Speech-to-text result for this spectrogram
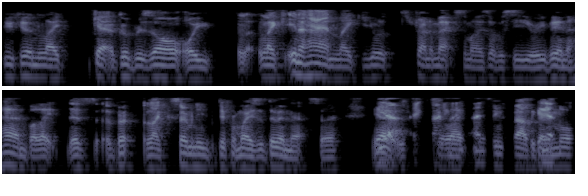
You can like get a good result, or you like in a hand, like you're trying to maximize obviously your EV in the hand, but like there's a, like so many different ways of doing that. So yeah, yeah was, exactly. like, and, think about the game yeah. more.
